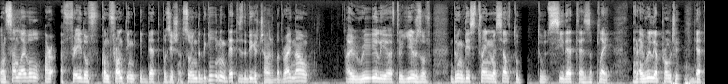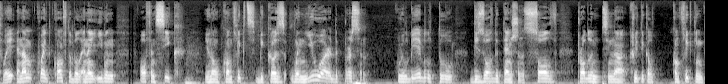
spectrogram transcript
on some level, are afraid of confronting in that position. So, in the beginning, that is the biggest challenge. But right now, I really, after years of doing this, train myself to, to see that as a play and I really approach it that way. And I'm quite comfortable, and I even often seek, you know, conflicts because when you are the person who will be able to dissolve the tension, solve problems in a critical, conflicting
